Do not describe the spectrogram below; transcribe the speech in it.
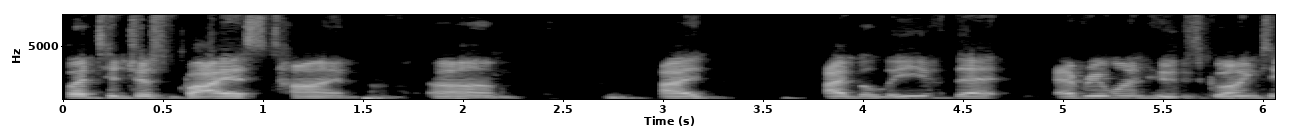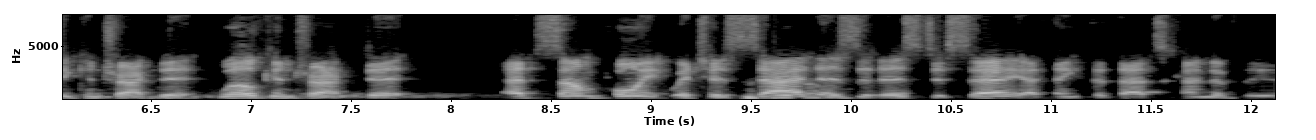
but to just us time. Um, I I believe that everyone who's going to contract it will contract it at some point, which is sad as it is to say. I think that that's kind of the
